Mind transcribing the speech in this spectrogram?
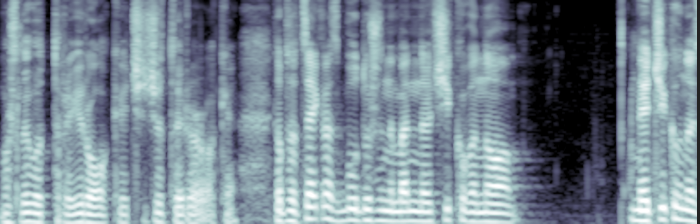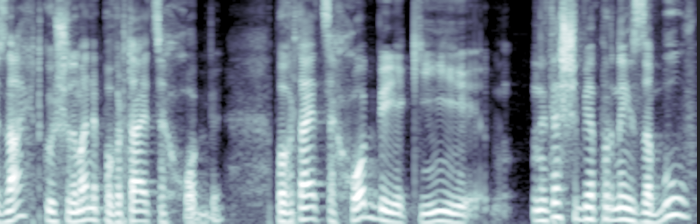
можливо, три роки чи чотири роки. Тобто, це якраз був дуже на мене неочікувано. Неочікуваною знахідкою, що до мене повертається хобі. Повертається хобі, які не те, щоб я про них забув,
